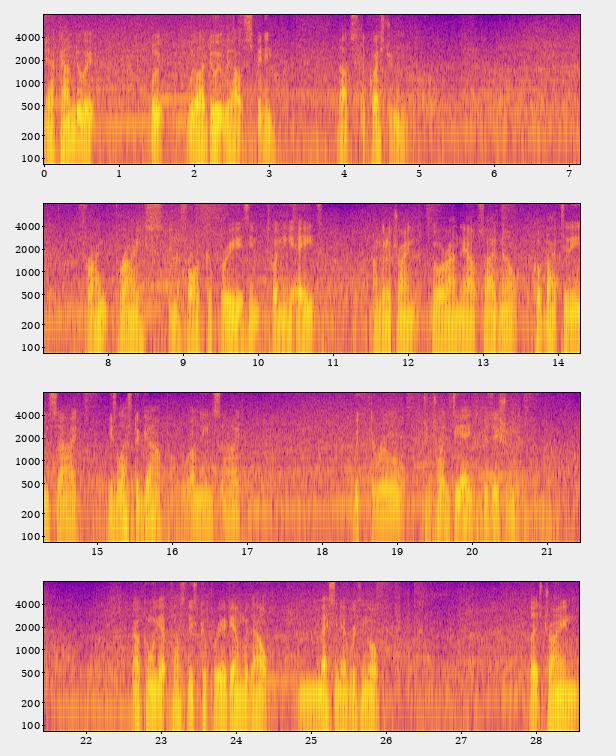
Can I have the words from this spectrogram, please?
Yeah, I can do it. But will I do it without spinning? That's the question. Frank Price in the Ford Capri is in 28th. I'm going to try and go around the outside. No, cut back to the inside. He's left a gap. We're on the inside. We're through to 28th position. Now can we get past this Capri again without messing everything up? Let's try and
